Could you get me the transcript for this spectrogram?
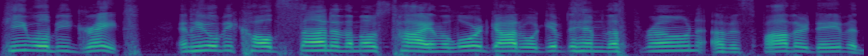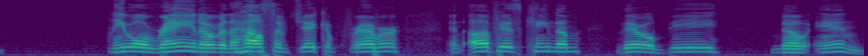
He will be great, and he will be called Son of the Most High, and the Lord God will give to him the throne of his father David. And he will reign over the house of Jacob forever, and of his kingdom there will be no end.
